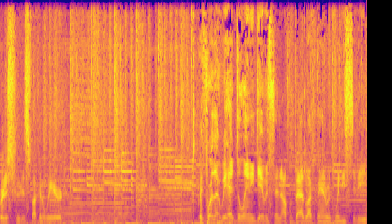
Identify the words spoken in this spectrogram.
British food is fucking weird. Before that, we had Delaney Davidson off of Bad Luck Man with Windy City,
